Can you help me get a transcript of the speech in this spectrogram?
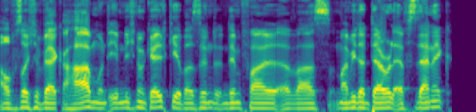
auf solche Werke haben und eben nicht nur Geldgeber sind. In dem Fall äh, war es mal wieder Daryl F. Zanuck,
